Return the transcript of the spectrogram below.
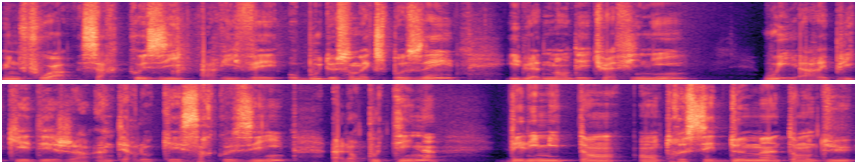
Une fois Sarkozy arrivé au bout de son exposé, il lui a demandé Tu as fini? Oui, a répliqué déjà interloqué Sarkozy. Alors Poutine, délimitant entre ses deux mains tendues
